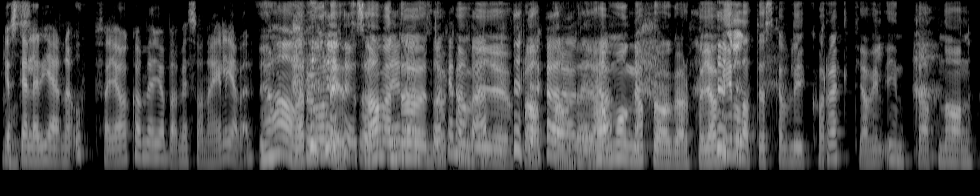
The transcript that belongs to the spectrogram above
Jag ställer gärna upp för jag kommer att jobba med sådana elever. Ja, vad roligt. Så ja, men då, då kan vi ju prata om det. Jag har många frågor för jag vill att det ska bli korrekt. Jag vill inte att någon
